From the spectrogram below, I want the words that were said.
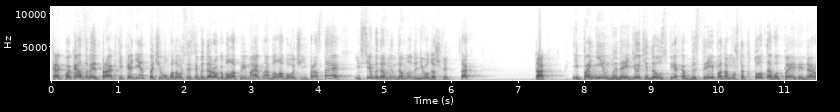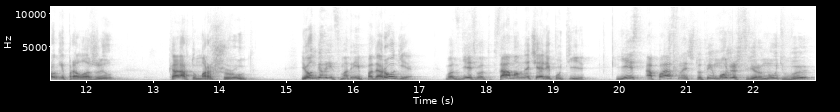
Как показывает практика, нет. Почему? Потому что если бы дорога была прямая, она была бы очень простая, и все бы давным-давно до него дошли. Так? Так. И по ним вы дойдете до успеха быстрее, потому что кто-то вот по этой дороге проложил карту, маршрут. И он говорит, смотри, по дороге, вот здесь вот, в самом начале пути, есть опасность, что ты можешь свернуть в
